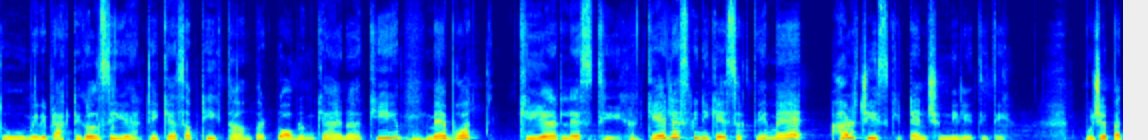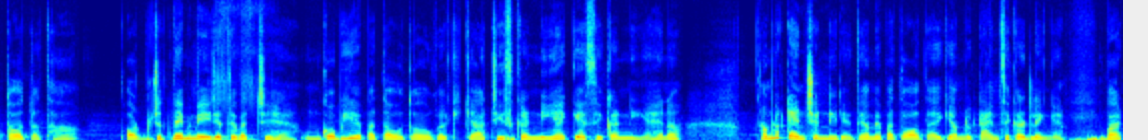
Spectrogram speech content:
तो मेरे प्रैक्टिकल्स दिए ठीक है, सब ठीक था बट प्रॉब्लम क्या है ना कि मैं बहुत केयरलेस थी। केयरलेस भी नहीं कह सकती, मैं हर चीज़ की टेंशन नहीं लेती थी। मुझे पता होता था, और जितने भी मेरे जैसे बच्चे हैं, उनको भी ये पता होता होगा कि क्या चीज़ करनी है, कैसे करनी है है ना? हम लोग टेंशन नहीं लेते, हमें पता होता है कि हम लोग टाइम से कर लेंगे। बट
